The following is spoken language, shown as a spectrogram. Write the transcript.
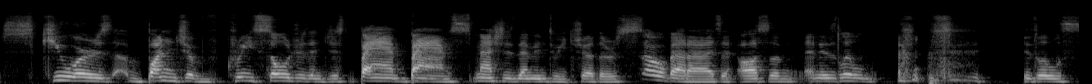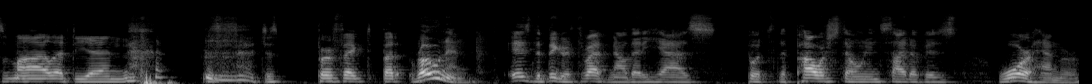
skewers a bunch of Kree soldiers and just bam, bam, smashes them into each other. So badass and awesome. And his little, his little smile at the end, just perfect. But Ronan is the bigger threat now that he has put the Power Stone inside of his Warhammer.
